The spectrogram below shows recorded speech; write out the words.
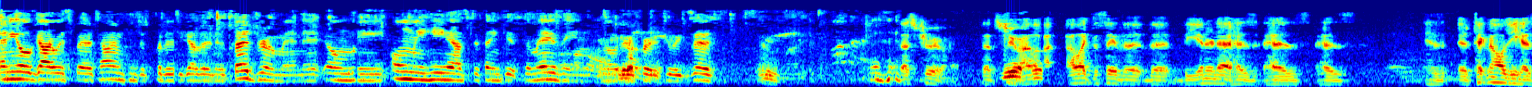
Any old guy with spare time can just put it together in his bedroom and it only only he has to think it's amazing in order for it to exist. That's true. That's true. Yeah. I, I like to say that the the internet has has has. Has, uh, technology has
